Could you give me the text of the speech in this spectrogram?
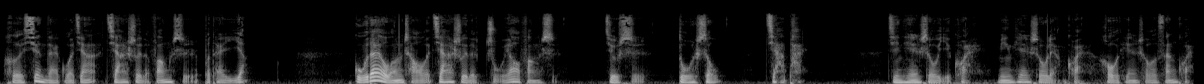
和现代国家加税的方式不太一样。古代王朝加税的主要方式就是多收、加派，今天收一块，明天收两块，后天收三块。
